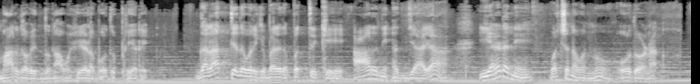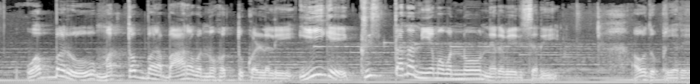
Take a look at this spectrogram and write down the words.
ಮಾರ್ಗವೆಂದು ನಾವು ಹೇಳಬಹುದು ಪ್ರಿಯರೇ. ಗಲಾತ್ಯದವರಿಗೆ ಬರೆದ ಪತ್ರಿಕೆ ಆರನೇ ಅಧ್ಯಾಯ ಎರಡನೇ ವಚನವನ್ನು ಓದೋಣ. ಒಬ್ಬರು ಮತ್ತೊಬ್ಬರ ಭಾರವನ್ನು ಹೊತ್ತುಕೊಳ್ಳಲಿ. ಹೀಗೆ ಕ್ರಿಸ್ತನ ನಿಯಮವನ್ನು ನೆರವೇರಿಸಲಿ. ಹೌದು ಪ್ರಿಯರೇ,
